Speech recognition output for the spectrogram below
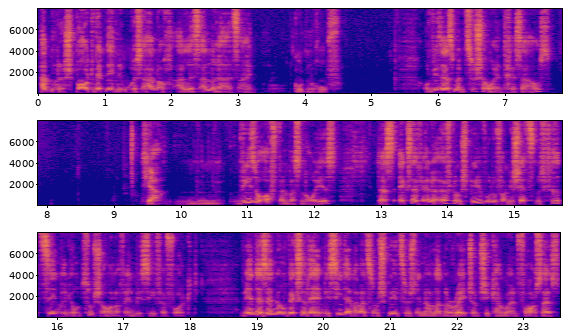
hatten Sportwetten in den USA noch alles andere als einen guten Ruf. Und wie sah es mit dem Zuschauerinteresse aus? Tja, wie so oft, wenn was neu ist, das XFL-Eröffnungsspiel wurde von geschätzten 14 Millionen Zuschauern auf NBC verfolgt. Während der Sendung wechselte NBC dann aber zum Spiel zwischen den Orlando Rage und Chicago Enforcers,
